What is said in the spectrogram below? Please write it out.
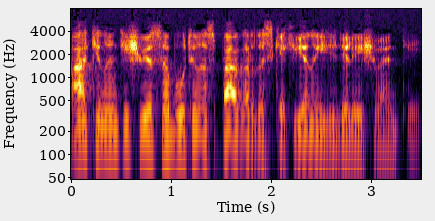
Akinanti šviesa būtinas pagardas kiekvienai dideliai šventiai.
